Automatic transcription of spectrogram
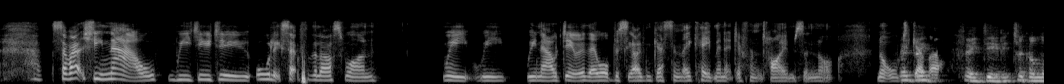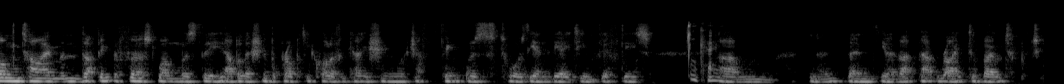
so actually now we do do all except for the last one. We we we now do, and though obviously I'm guessing they came in at different times and not not all together. They, they, did. It took a long time, and I think the first one was the abolition of the property qualification, which I think was towards the end of the 1850s. Okay. Um, you know, then you know that that right to vote, which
